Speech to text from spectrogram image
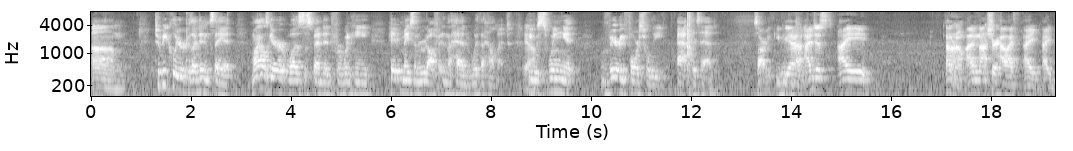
Um, To be clear, because I didn't say it, Myles Garrett was suspended for when he hit Mason Rudolph in the head with a helmet. Yeah. He was swinging it very forcefully at his head. Sorry, yeah, continue. I just I I don't know. I'm not sure how I, I, I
